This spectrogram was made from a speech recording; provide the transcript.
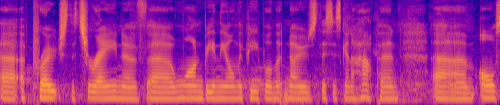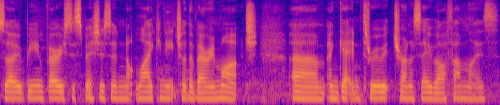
uh, approach the terrain of uh, one being the only people that knows this is going to happen, um, also being very suspicious and not liking each other very much, um, and getting through it trying to save our families.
